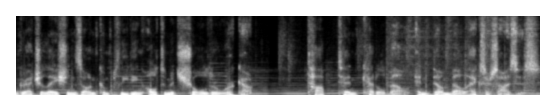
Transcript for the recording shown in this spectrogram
congratulations on completing Ultimate Shoulder Workout, Top 10 Kettlebell and Dumbbell Exercises.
